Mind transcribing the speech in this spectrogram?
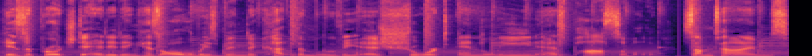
His approach to editing has always been to cut the movie as short and lean as possible. Sometimes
